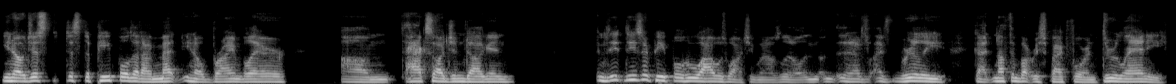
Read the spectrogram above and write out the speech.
you know, just just the people that I met, you know, Brian Blair, um, Hacksaw Jim Duggan. Th- these are people who I was watching when I was little and that I've, I've really got nothing but respect for. And through Lanny,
